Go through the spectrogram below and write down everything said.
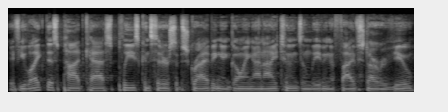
If you like this podcast, please consider subscribing and going on iTunes and leaving a five star review.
